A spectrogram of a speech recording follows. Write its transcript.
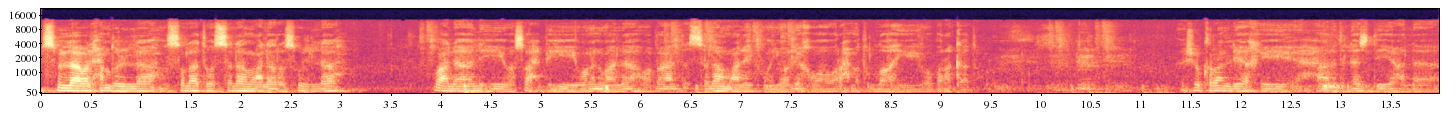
بسم الله والحمد لله والصلاة والسلام على رسول الله. وعلى آله وصحبه ومن والاه وبعد. السلام عليكم أيها الإخوة ورحمة الله وبركاته. شكرا لأخي حامد الأزدي على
